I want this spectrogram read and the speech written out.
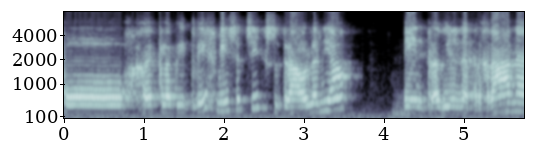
Po, rekla bi, dveh mesecih zdravljenja in pravilne prehrane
